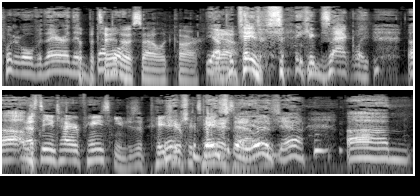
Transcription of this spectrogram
put it over there. And then the potato Bubba, salad car. Yeah, Yeah. potato salad exactly. Um, That's the entire paint scheme. Just a picture of potato basically salad. is, yeah. Um,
